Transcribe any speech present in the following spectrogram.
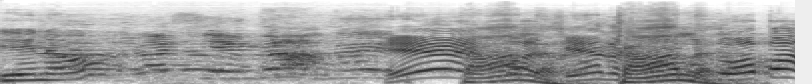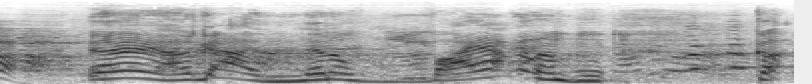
ಏನೋ? ಏ ಕಾಲ, ಶೇಂಗ ಕಾಲ. ಹೋಪ. ಏ ಆಗ ನಾನು ಬಾಯ ನಾನು ಕ-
